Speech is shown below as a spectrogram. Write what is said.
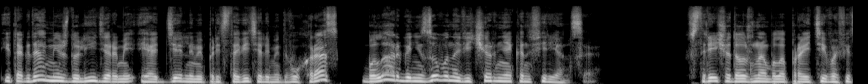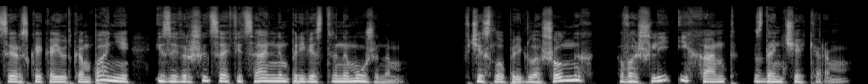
И тогда между лидерами и отдельными представителями двух рас была организована вечерняя конференция. Встреча должна была пройти в офицерской кают-компании и завершиться официальным приветственным ужином. В число приглашенных вошли и Хант с Данчекером.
